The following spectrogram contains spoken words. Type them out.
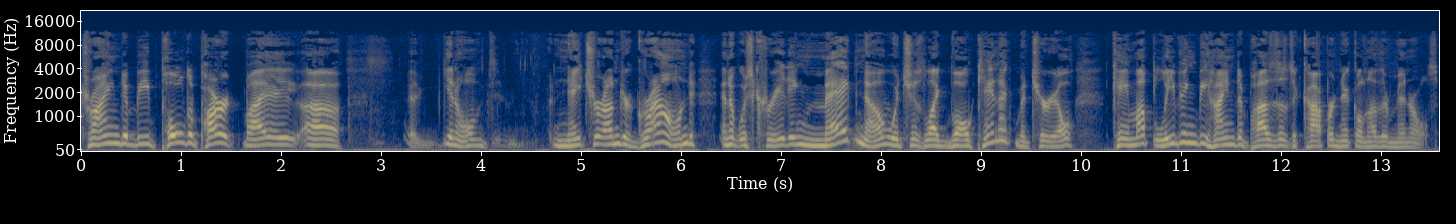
trying to be pulled apart by, uh, you know, nature underground, and it was creating magma, which is like volcanic material, came up, leaving behind deposits of copper, nickel, and other minerals.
